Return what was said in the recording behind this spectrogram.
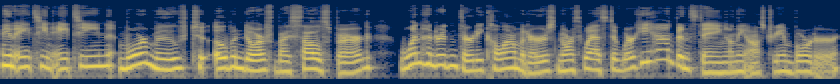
In 1818, Mohr moved to Oberndorf by Salzburg, 130 kilometers northwest of where he had been staying on the Austrian border,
